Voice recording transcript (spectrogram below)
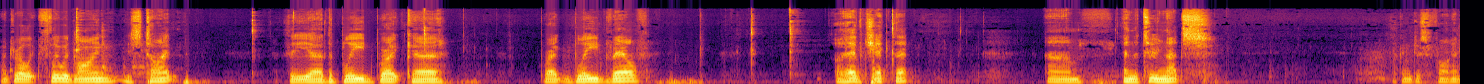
hydraulic fluid line is tight. The uh, the bleed brake uh, brake bleed valve. I have checked that. Um, and the two nuts, I can just find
